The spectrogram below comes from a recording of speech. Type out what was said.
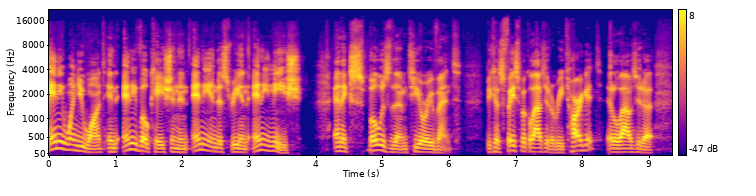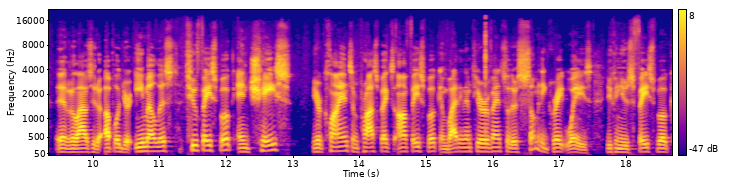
anyone you want in any vocation, in any industry, in any niche, and expose them to your event because Facebook allows you to retarget. It allows you to it allows you to upload your email list to Facebook and chase your clients and prospects on Facebook, inviting them to your event. So there's so many great ways you can use Facebook,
